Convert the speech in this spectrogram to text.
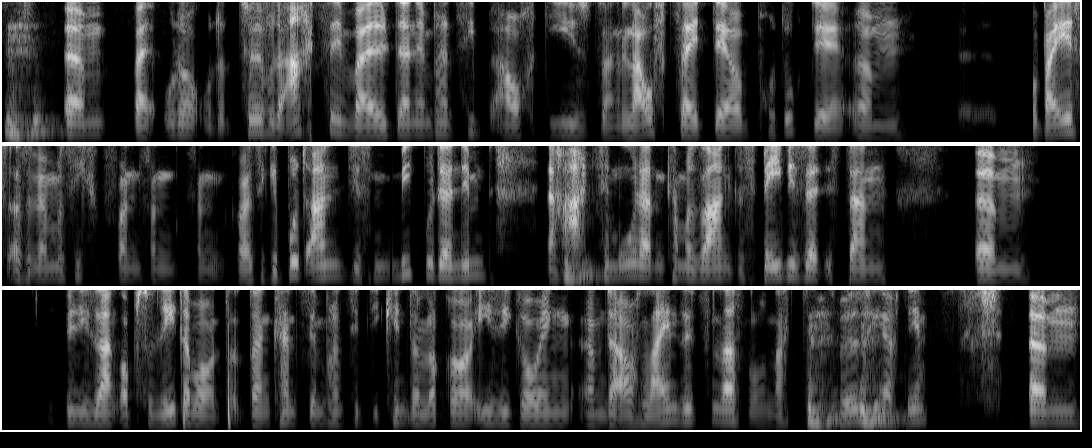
Mhm. Ähm, weil, oder, oder 12 oder 18, weil dann im Prinzip auch die sozusagen Laufzeit der Produkte ähm, vorbei ist. Also wenn man sich von, von, von quasi Geburt an dieses Mietmodell nimmt, nach 18 mhm. Monaten kann man sagen, das Babyset ist dann, ähm, ich will nicht sagen obsolet, aber dann kannst du im Prinzip die Kinder locker, easygoing ähm, da auch allein sitzen lassen oder nach 12, mhm. je mhm. nachdem. Ähm,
